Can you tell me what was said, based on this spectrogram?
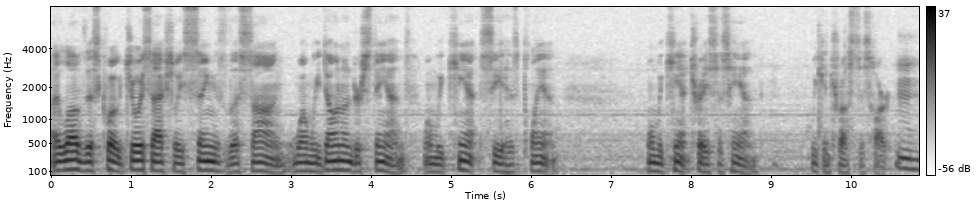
I love this quote. Joyce actually sings this song when we don't understand, when we can't see his plan when we can't trace his hand, we can trust his heart. Mm.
